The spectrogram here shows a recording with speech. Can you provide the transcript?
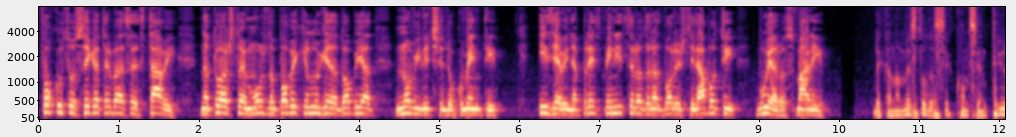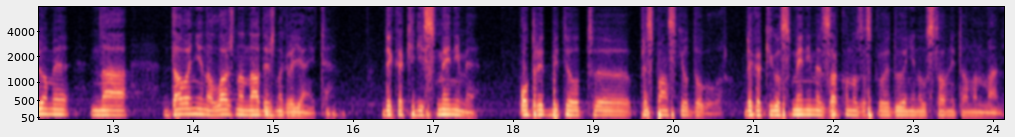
фокусот сега треба да се стави на тоа што е можно повеќе луѓе да добијат нови лични документи изјави на пресминистерот за да надворешни работи Бујар Османи. Дека на место да се концентрираме на давање на лажна надеж на граѓаните, дека ќе ги смениме одредбите од е, Преспанскиот договор, дека ќе го смениме законот за спроведување на уставните амандмани,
